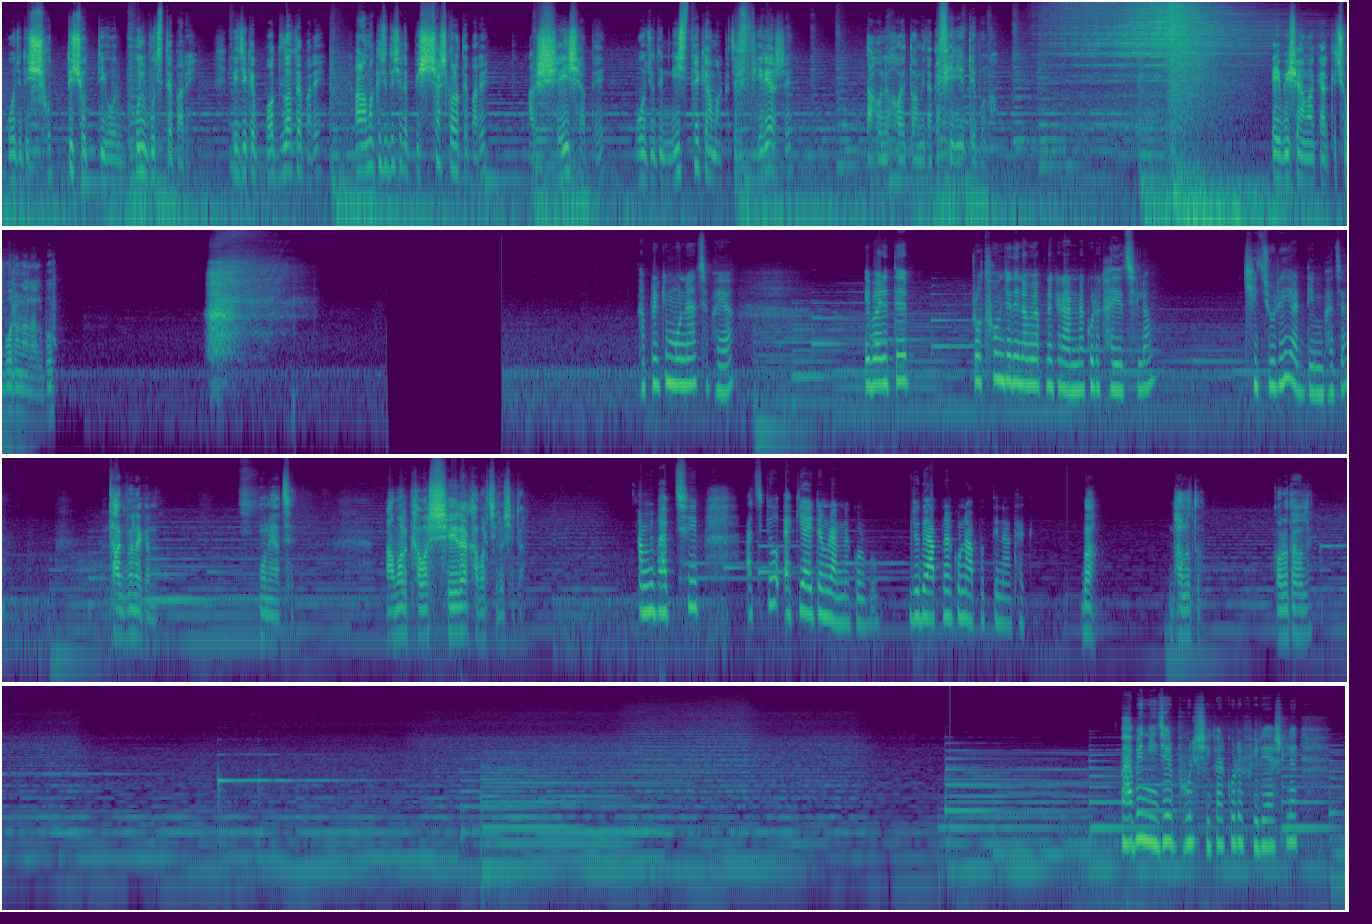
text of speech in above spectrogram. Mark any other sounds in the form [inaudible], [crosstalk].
ও যদি সত্যি সত্যি ওর ভুল বুঝতে পারে, নিজেকে বদলাতে পারে, আর আমাকে যদি সেটা বিশ্বাস করাতে পারে, আর সেই সাথে ও যদি নিজ থেকে আমার কাছে ফিরে আসে, তাহলে হয়তো আমি তাকে ফিরিয়ে দেব না। এই বিষয়ে আমাকে আর কিছু বলো না, লালবু। আপনার কি মনে আছে ভাইয়া? এ বাড়িতে প্রথম যেদিন আমি আপনাকে রান্না করে খাইয়েছিলাম খিচুড়ি আর ডিম ভাজা। থাকবে না কেন? মনে আছে। আমার খাবার সেরা খাবার ছিল সেটা। আমি ভাবছি আজকেও একই আইটেম রান্না করব যদি আপনার কোনো আপত্তি না থাকে। বাহ ভালো তো। করো তাহলে। ভাবি নিজের ভুল স্বীকার করে ফিরে আসলে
